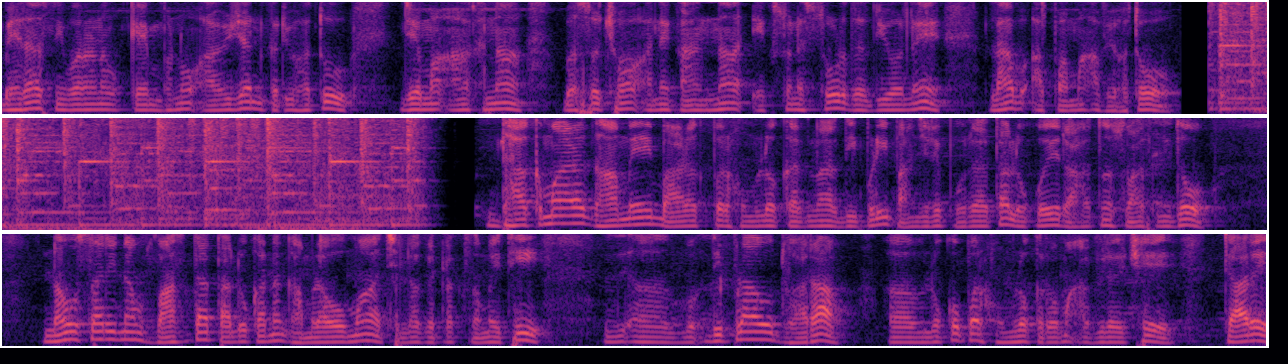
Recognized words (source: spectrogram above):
બહેરાશ નિવારણ કેમ્પનું આયોજન કર્યું હતું, જેમાં આંખના બસો છ અને કાનના એકસો ને સોળ દર્દીઓને લાભ આપવામાં આવ્યો હતો. ધાકમાળ ગામે બાળક પર હુમલો કરનાર દીપડી પાંજરે પૂરાતા લોકોએ રાહતનો શ્વાસ લીધો. નવસારીના વાંસદા તાલુકાના ગામડાઓમાં છેલ્લા કેટલાક સમયથી દીપડાઓ દ્વારા લોકો પર હુમલો કરવામાં આવી રહ્યો છે. ત્યારે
